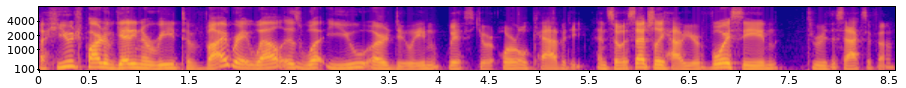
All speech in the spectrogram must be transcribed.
A huge part of getting a reed to vibrate well is what you are doing with your oral cavity. And so essentially, how you're voicing through the saxophone.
